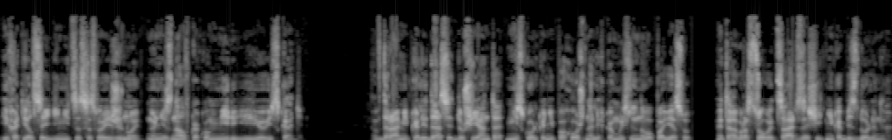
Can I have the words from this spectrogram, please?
и хотел соединиться со своей женой, но не знал, в каком мире ее искать. В драме Калидасы Душьянта нисколько не похож на легкомысленного повесу. Это образцовый царь, защитник обездоленных.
